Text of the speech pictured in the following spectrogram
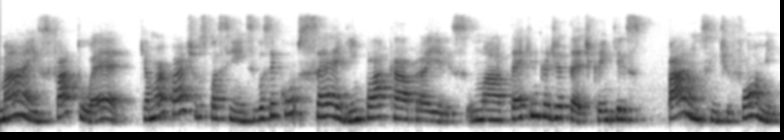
mas fato é que a maior parte dos pacientes, se você consegue emplacar para eles uma técnica dietética em que eles param de sentir fome,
